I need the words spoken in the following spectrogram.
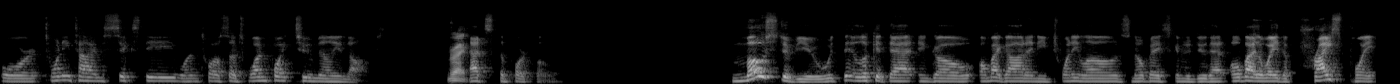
for 20 times 60, 112. So it's $1.2 million. Right. That's the portfolio. Most of you would look at that and go, oh my God, I need 20 loans. No bank's going to do that. Oh, by the way, the price point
